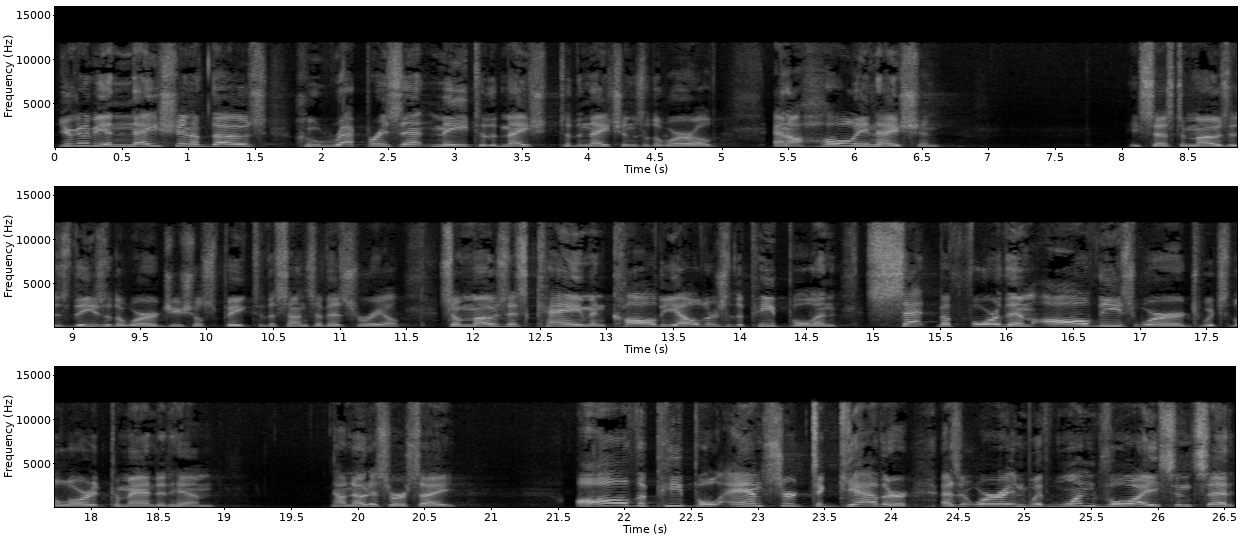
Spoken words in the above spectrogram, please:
you're going to be a nation of those who represent me to the, to the nations of the world, and a holy nation he says to Moses, These are the words you shall speak to the sons of Israel. So Moses came and called the elders of the people and set before them all these words which the Lord had commanded him. Now, notice verse 8. All the people answered together, as it were, and with one voice, and said,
